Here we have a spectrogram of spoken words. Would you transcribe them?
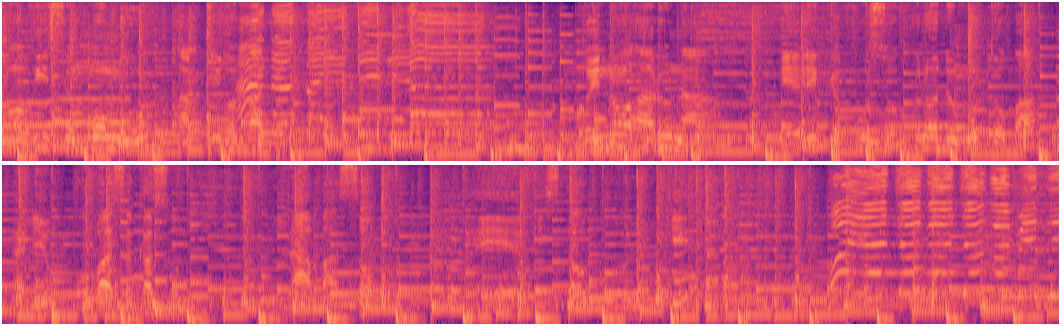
maurice mongu artur bat bruno aruna erik fusu claude mutoba na lyon ovas kasolo la bason e fiston koloke oya jogojogo miti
